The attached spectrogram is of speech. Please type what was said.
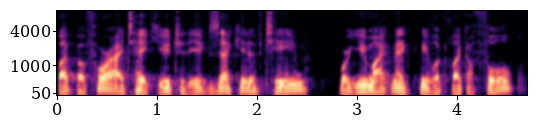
But before I take you to the executive team where you might make me look like a fool,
